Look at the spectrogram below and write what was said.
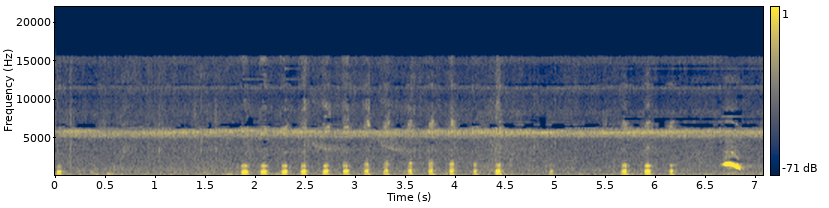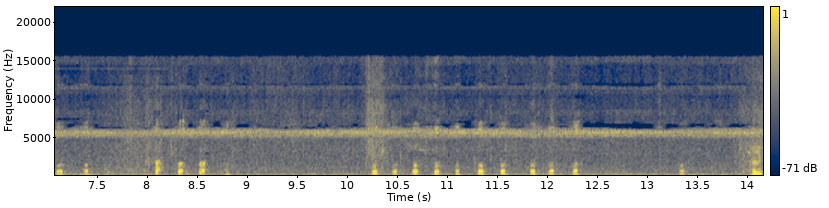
はい。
